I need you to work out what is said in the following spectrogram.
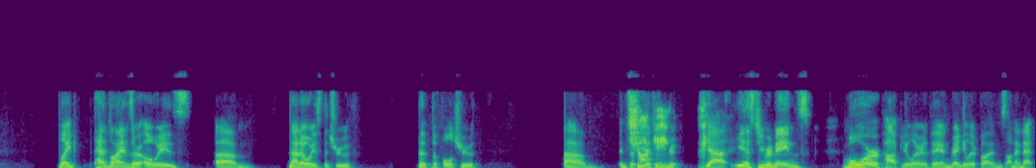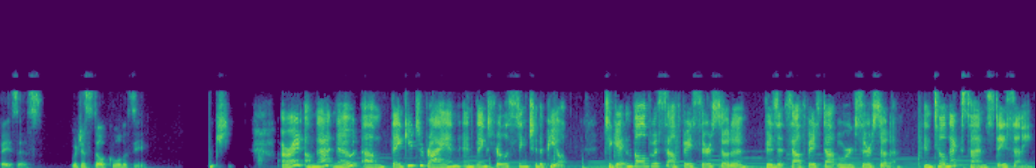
like, headlines are always um, not always the truth the, the full truth. Um, And so Shocking. ESG, yeah, ESG remains more popular than regular funds on a net basis, which is still cool to see. All right, on that note, um, thank you to Ryan and thanks for listening to The Peel. To get involved with Southface Sarasota, visit southface.org Sarasota. Until next time, stay sunny.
